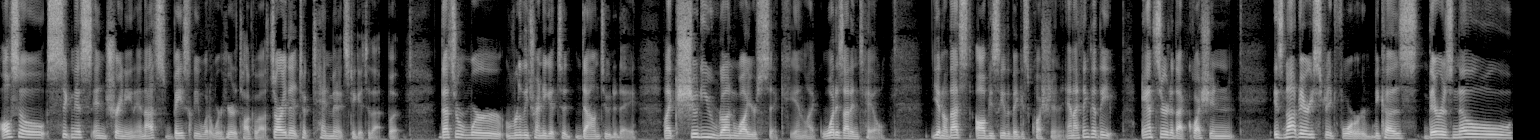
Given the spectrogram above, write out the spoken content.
also sickness and training, and that's basically what we're here to talk about. Sorry that it took 10 minutes to get to that, but that's what we're really trying to get to down to today. Like should you run while you're sick and like what does that entail? You know, that's obviously the biggest question. And I think that the answer to that question is not very straightforward because there is no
